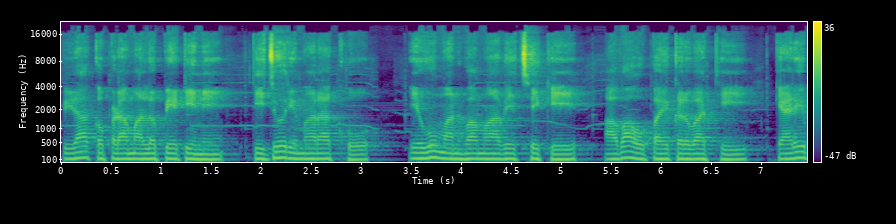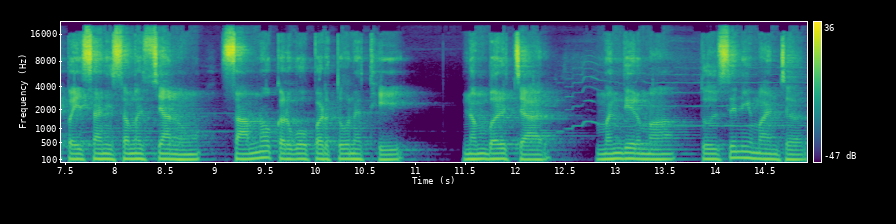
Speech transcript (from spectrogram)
પીળા કપડામાં લપેટીને તિજોરીમાં રાખો. એવું માનવામાં આવે છે કે આવા ઉપાય કરવાથી ક્યારેય પૈસાની સમસ્યાનો સામનો કરવો પડતો નથી. નંબર ચાર, મંદિરમાં તુલસીની માંજર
